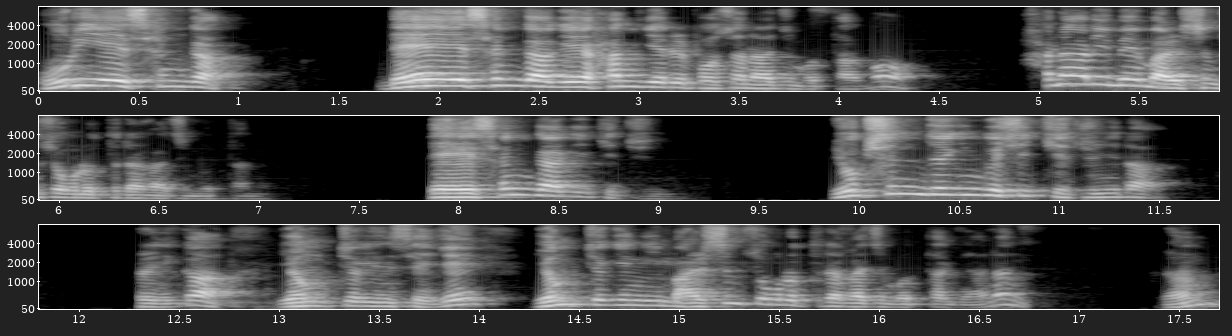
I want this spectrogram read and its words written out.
우리의 생각, 내 생각의 한계를 벗어나지 못하고 하나님의 말씀 속으로 들어가지 못하는 내 생각이 기준, 육신적인 것이 기준이다. 그러니까 영적인 세계, 영적인 이 말씀 속으로 들어가지 못하게 하는 그런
